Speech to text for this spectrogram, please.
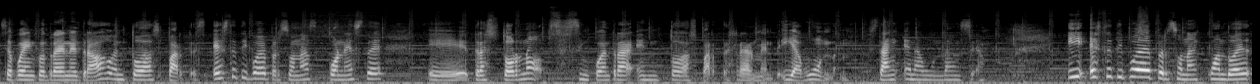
se puede encontrar en el trabajo, en todas partes. Este tipo de personas con este eh, trastorno se encuentra en todas partes realmente y abundan, están en abundancia. Y este tipo de personas cuando eh,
